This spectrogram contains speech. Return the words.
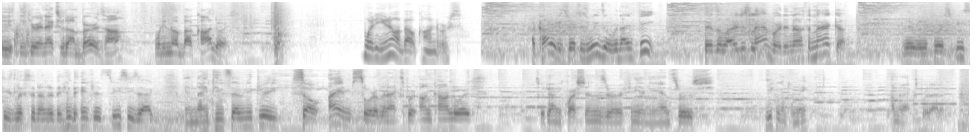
you think you're an expert on birds, huh? What do you know about condors? What do you know about condors? A condor can stretch his wings over nine feet. They're the largest land bird in North America. They were the first species listed under the Endangered Species Act in 1973. So I am sort of an expert on condors. So if you have any questions or if you need any answers, you can come to me. I'm an expert at it.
